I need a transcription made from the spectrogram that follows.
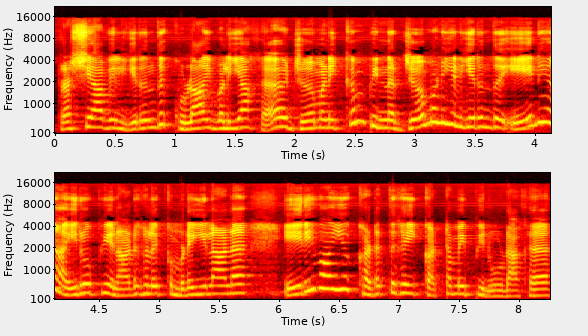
ரஷ்யாவில் இருந்து குழாய் வழியாக ஜெர்மனிக்கும் பின்னர் ஜெர்மனியில் இருந்து ஏனைய ஐரோப்பிய நாடுகளுக்கும் இடையிலான எரிவாயு கடத்துகை கட்டமைப்பினூடாக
